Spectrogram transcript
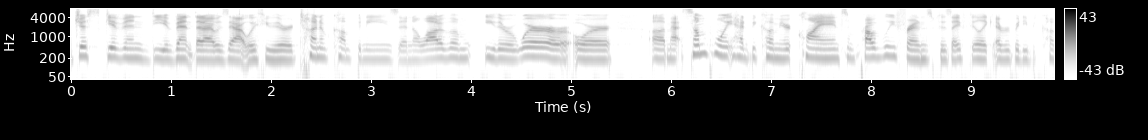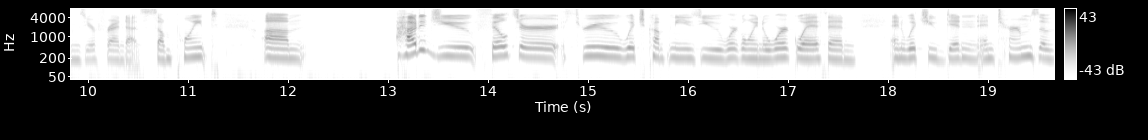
just given the event that i was at with you there are a ton of companies and a lot of them either were or, or um, at some point had become your clients and probably friends because i feel like everybody becomes your friend at some point. Um, how did you filter through which companies you were going to work with and and which you didn't in terms of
